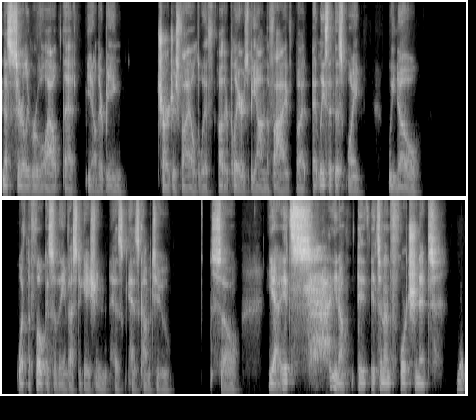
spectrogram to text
necessarily rule out that you know there being charges filed with other players beyond the five but at least at this point we know what the focus of the investigation has has come to. So, yeah, it's you know it, it's an unfortunate Yep.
